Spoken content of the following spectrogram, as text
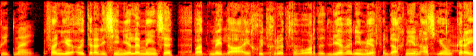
Kwyt my. Van jou ou tradisionele mense wat met daai goed groot geword het, lewe nie meer vandag nie en as jy hom kry,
